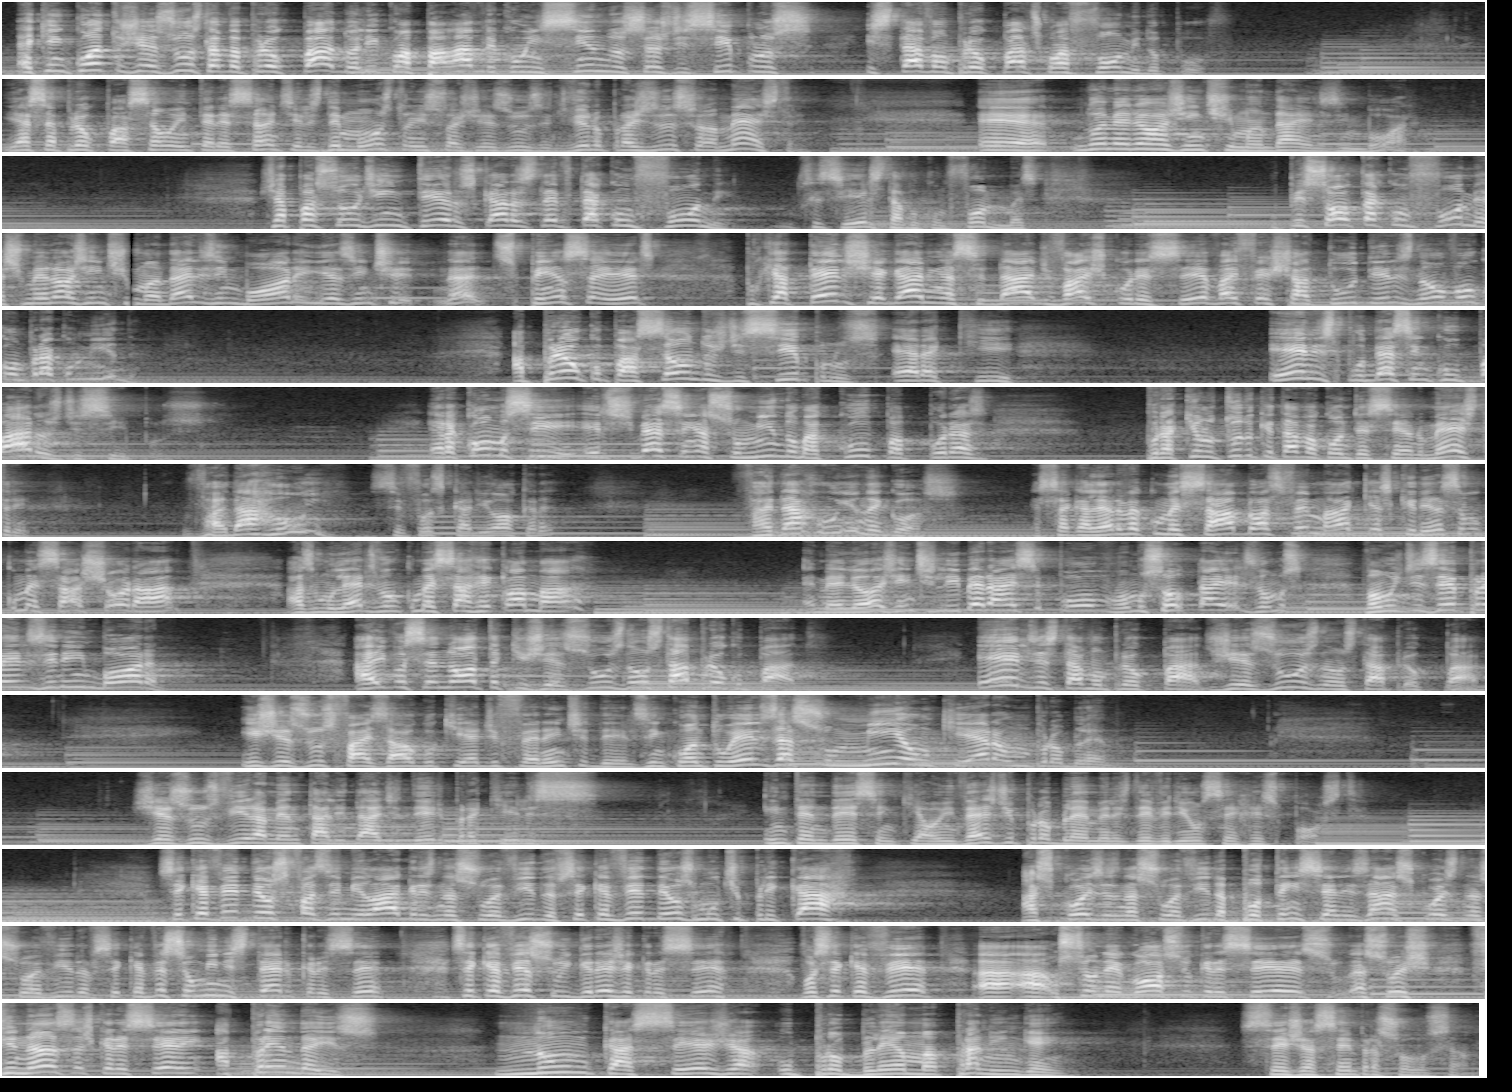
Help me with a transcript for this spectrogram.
é que enquanto Jesus estava preocupado ali com a palavra e com o ensino dos seus discípulos, estavam preocupados com a fome do povo. E essa preocupação é interessante, eles demonstram isso a Jesus. Eles viram para Jesus e falaram: Mestre, é, não é melhor a gente mandar eles embora? Já passou o dia inteiro, os caras devem estar com fome. Não sei se eles estavam com fome, mas o pessoal está com fome. Acho melhor a gente mandar eles embora e a gente né, dispensa eles. Porque até eles chegarem à cidade, vai escurecer, vai fechar tudo e eles não vão comprar comida. A preocupação dos discípulos era que eles pudessem culpar os discípulos. Era como se eles estivessem assumindo uma culpa por, as, por aquilo tudo que estava acontecendo. Mestre, vai dar ruim, se fosse carioca, né? Vai dar ruim o negócio. Essa galera vai começar a blasfemar, que as crianças vão começar a chorar, as mulheres vão começar a reclamar. É melhor a gente liberar esse povo, vamos soltar eles, vamos, vamos dizer para eles irem embora. Aí você nota que Jesus não está preocupado. Eles estavam preocupados, Jesus não está preocupado. E Jesus faz algo que é diferente deles. Enquanto eles assumiam que era um problema, Jesus vira a mentalidade dele para que eles entendessem que ao invés de problema, eles deveriam ser resposta. Você quer ver Deus fazer milagres na sua vida? Você quer ver Deus multiplicar as coisas na sua vida, potencializar as coisas na sua vida. Você quer ver seu ministério crescer, você quer ver sua igreja crescer, você quer ver ah, ah, o seu negócio crescer, as suas finanças crescerem. Aprenda isso. Nunca seja o problema para ninguém, seja sempre a solução.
